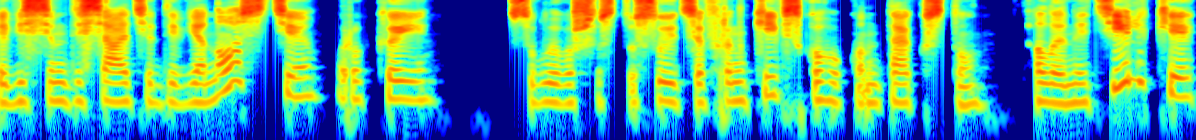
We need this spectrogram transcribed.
80-90-ті е, роки, особливо що стосується франківського контексту, але не тільки.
